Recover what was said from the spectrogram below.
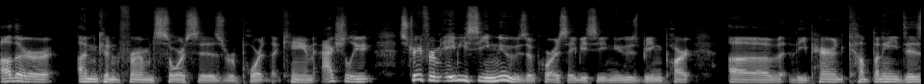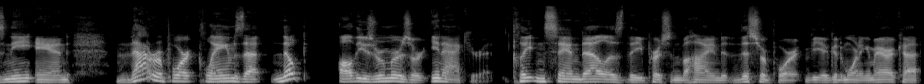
other unconfirmed sources report that came actually straight from ABC News. Of course, ABC News being part of the parent company Disney. And that report claims that nope, all these rumors are inaccurate. Clayton Sandell is the person behind this report via Good Morning America.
